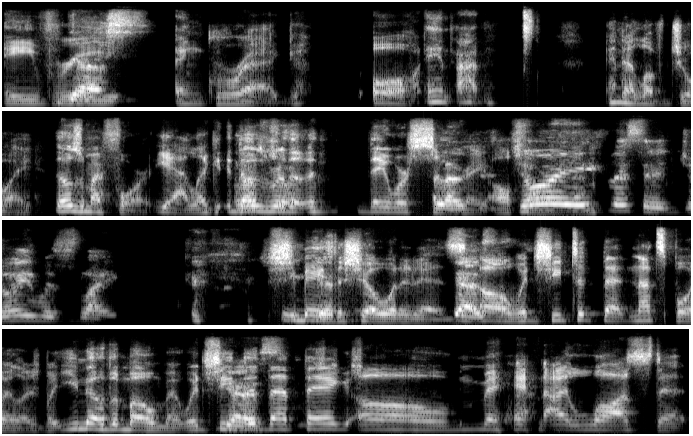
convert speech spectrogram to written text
Avery, Yes. and Greg. Oh, and I and I love Joi. Those are my four. Yeah, like those were Joi. the they were so great. All Joi, listen, Joi was like She made the show what it is. Yes. Oh, when she took that, not spoilers, but you know the moment when she Yes. did that thing. Oh man, I lost it.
